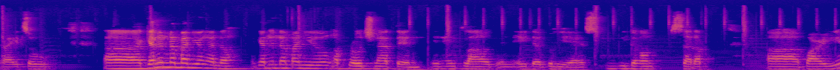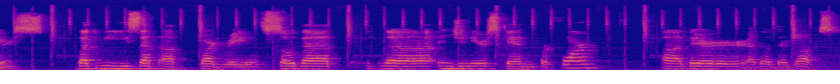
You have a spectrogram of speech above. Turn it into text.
right? So uh, ganun naman yung ano, ganun naman yung approach natin in, in cloud in AWS. We don't set up uh, barriers, but we set up guardrails so that the engineers can perform uh, their uh, their jobs.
